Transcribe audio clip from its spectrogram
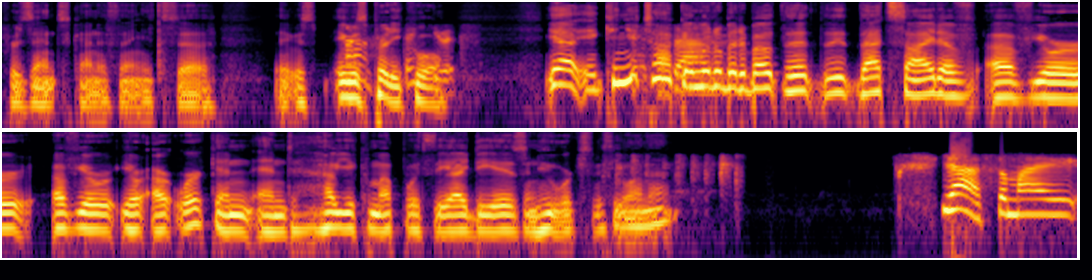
Presents kind of thing. It's uh, it was it was ah, pretty cool. Yeah, can you talk a little um, bit about the, the, that side of, of your of your, your artwork and, and how you come up with the ideas and who works with you on that? Yeah, so my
